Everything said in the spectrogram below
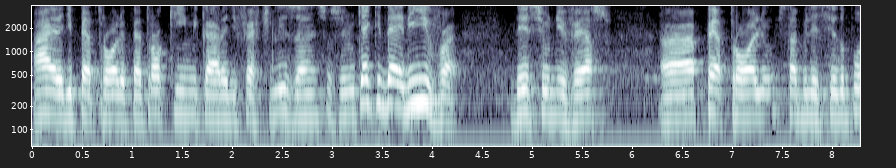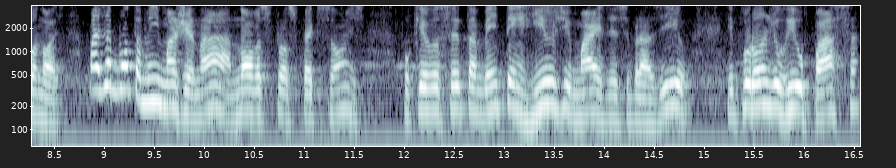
área de petróleo petroquímica, área de fertilizantes, ou seja, o que é que deriva desse universo uh, petróleo estabelecido por nós. Mas é bom também imaginar novas prospecções, porque você também tem rios demais nesse Brasil, e por onde o rio passa,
